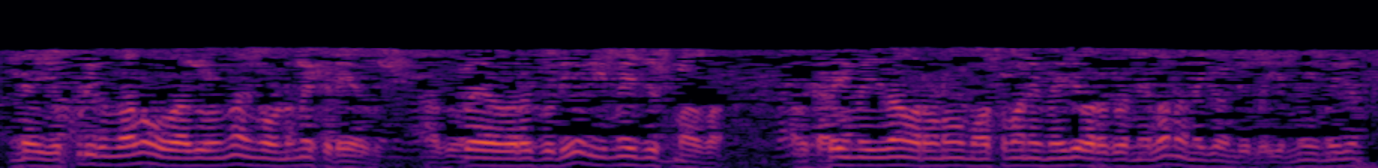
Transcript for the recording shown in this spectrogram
இங்க எப்படி இருந்தாலும் அது வந்து அங்க ஒண்ணுமே கிடையாது. அது வரக்கூடிய ஒரு இமேஜஸ் மாதிரி தான். அது கடை இமேஜ் தான் வரணும் மோசமான இமேஜ் வரக்கூடாதுன்னு எல்லாம் நினைக்க வேண்டியதில்லை. என்ன இமேஜும்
